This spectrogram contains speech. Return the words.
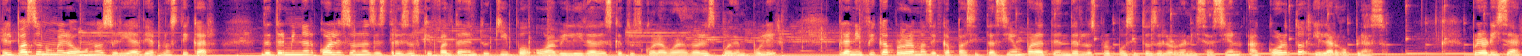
El paso número uno sería diagnosticar. Determinar cuáles son las destrezas que faltan en tu equipo o habilidades que tus colaboradores pueden pulir. Planifica programas de capacitación para atender los propósitos de la organización a corto y largo plazo. Priorizar.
